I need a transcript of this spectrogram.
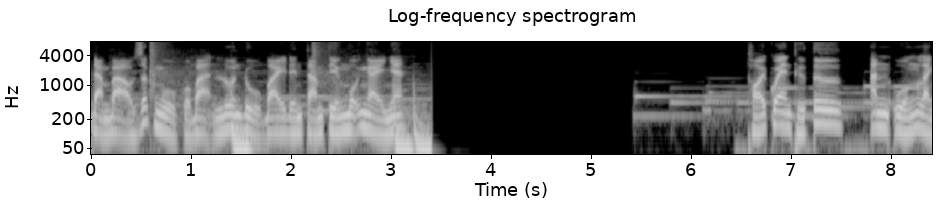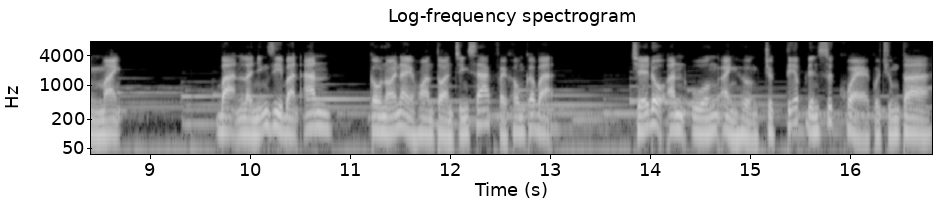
đảm bảo giấc ngủ của bạn luôn đủ bay đến 8 tiếng mỗi ngày nhé. Thói quen thứ tư, ăn uống lành mạnh. Bạn là những gì bạn ăn. Câu nói này hoàn toàn chính xác phải không các bạn? Chế độ ăn uống ảnh hưởng trực tiếp đến sức khỏe của chúng ta.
